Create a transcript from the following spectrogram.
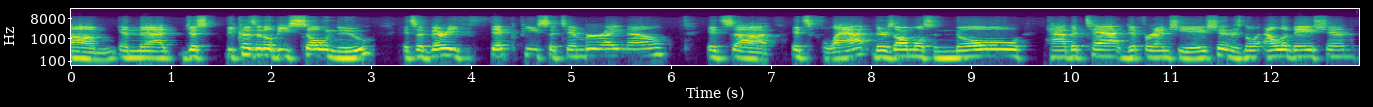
Um, and that just because it'll be so new, it's a very thick piece of timber right now. It's uh, it's flat. There's almost no habitat differentiation. There's no elevation.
